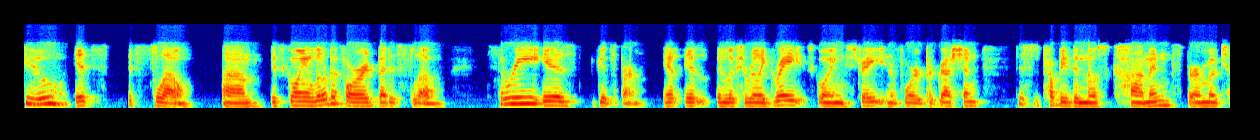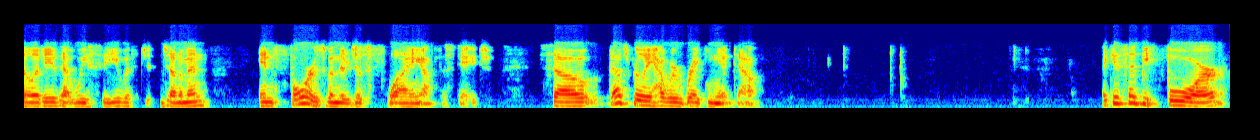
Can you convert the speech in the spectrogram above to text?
Two, it's it's slow. Um, it's going a little bit forward, but it's slow. Three is good sperm. It, it, it looks really great. It's going straight in a forward progression. This is probably the most common sperm motility that we see with gentlemen. And four is when they're just flying off the stage. So that's really how we're breaking it down. Like I said before,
